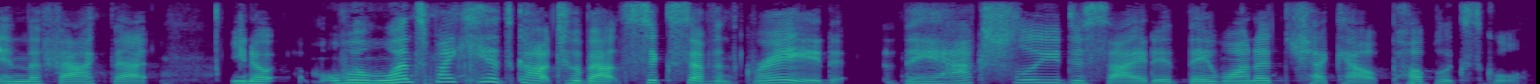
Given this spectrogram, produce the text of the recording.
in the fact that, you know, well, once my kids got to about sixth, seventh grade, they actually decided they want to check out public school.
